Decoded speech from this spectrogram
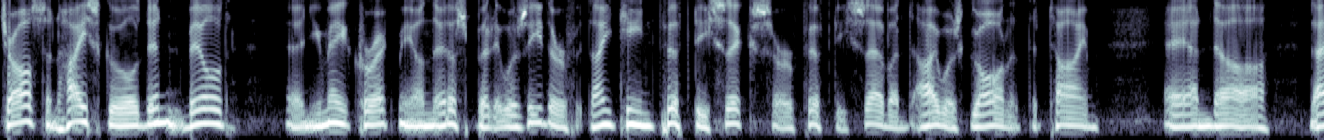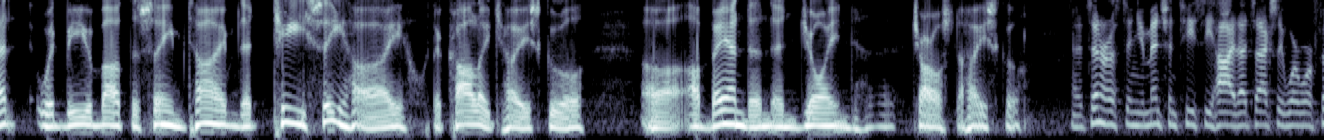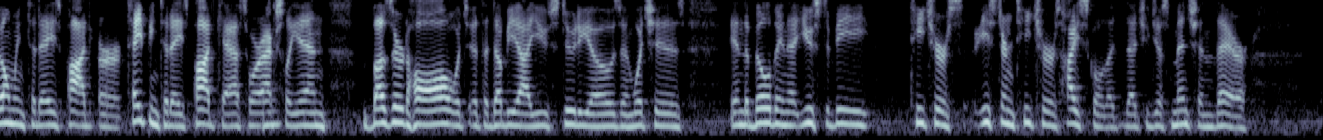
Charleston High School didn't build and you may correct me on this, but it was either 1956 or 57. I was gone at the time, and uh, that would be about the same time that TC High, the college high school, uh, abandoned and joined uh, Charleston High School. And it's interesting you mentioned TC High. That's actually where we're filming today's pod or taping today's podcast. We're mm-hmm. actually in Buzzard Hall, which at the WIU studios, and which is in the building that used to be Teachers Eastern Teachers High School that, that you just mentioned there.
